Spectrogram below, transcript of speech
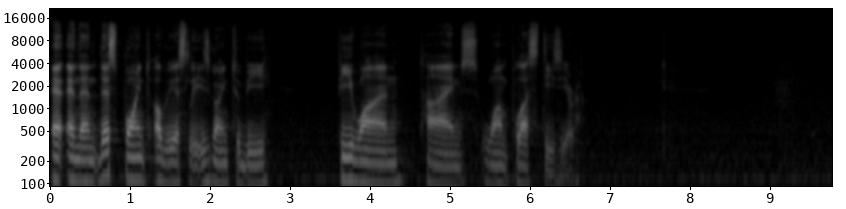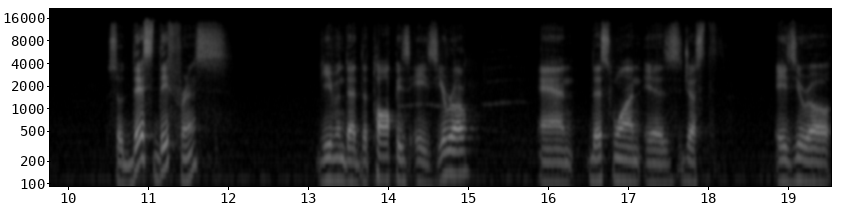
and, then this point obviously is going to be P1 times 1 plus T0. So this difference, given that the top is A0 and this one is just A0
